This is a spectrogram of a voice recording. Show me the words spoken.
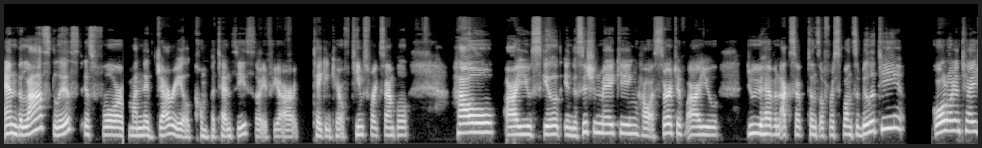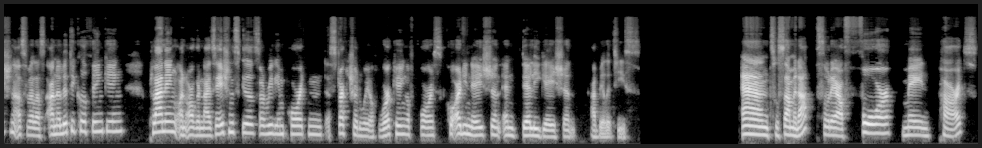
And the last list is for managerial competencies. So if you are taking care of teams, for example, how are you skilled in decision making? How assertive are you? Do you have an acceptance of responsibility? Goal orientation as well as analytical thinking. Planning and organization skills are really important, a structured way of working, of course, coordination and delegation abilities. And to sum it up, so there are four main parts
